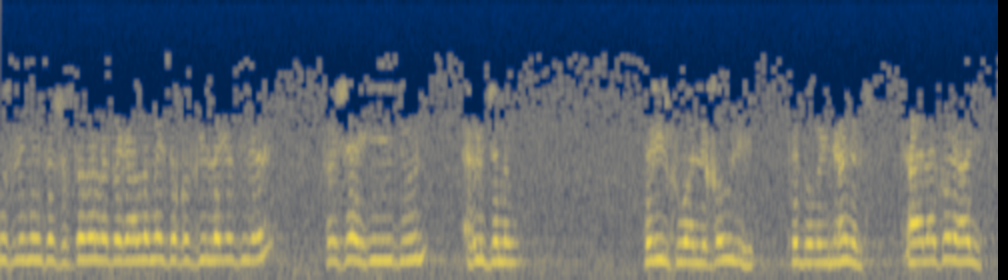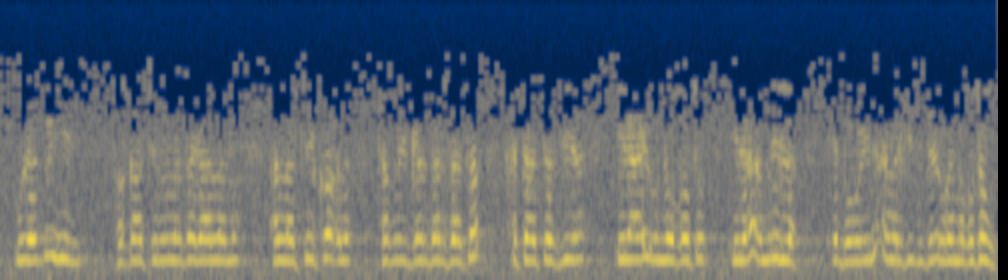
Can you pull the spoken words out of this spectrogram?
muslimiinta shuftada la dagaalamaysa qofkii laga dilane fa shahiidun daliilku waa liqowlihi eebba weyne hadalki tacaalaa korahaye wuu eebba yihi faqaatiluu la dagaalama allatii kooxda tabqi gardarsata xataa tafiya ilaa ay u noqoto ilaa amrillah eebba weyne amarkiisa intay uga noqoto. Wey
